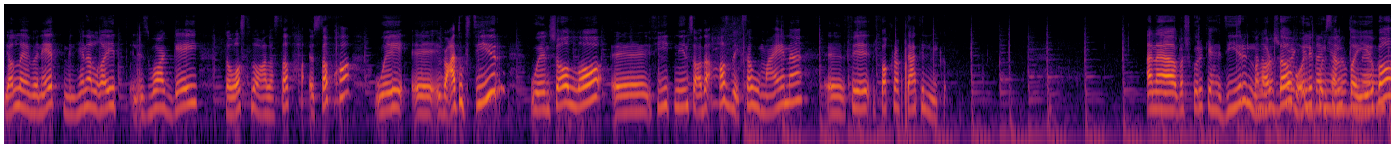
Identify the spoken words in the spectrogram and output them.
يلا يا بنات من هنا لغاية الأسبوع الجاي تواصلوا على الصفحه الصفحة وابعتوا كتير وإن شاء الله آه، في اتنين سعداء حظ يكسبوا معانا آه، في الفقرة بتاعة الميك أب. أنا بشكرك يا هدير النهارده وبقول لك كل سنه طيبة.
